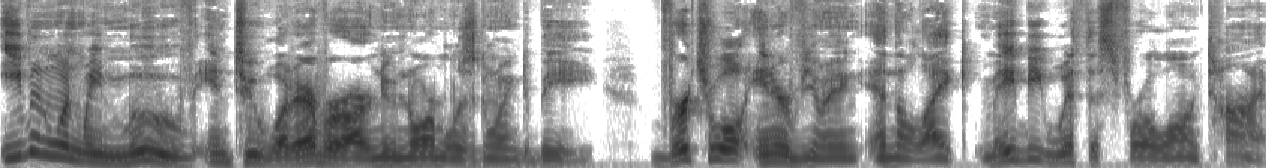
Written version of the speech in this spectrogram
even when we move into whatever our new normal is going to be virtual interviewing and the like may be with us for a long time.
